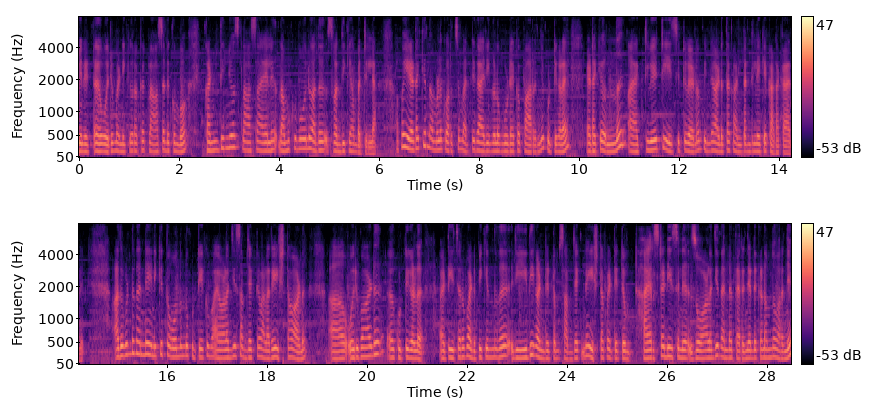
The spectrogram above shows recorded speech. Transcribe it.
മിനിറ്റ് ഒരു മണിക്കൂറൊക്കെ ക്ലാസ് എടുക്കുമ്പോൾ കണ്ടിന്യൂസ് ക്ലാസ് ആയാൽ നമുക്ക് പോലും അത് ശ്രദ്ധിക്കാൻ പറ്റില്ല. അപ്പോൾ ഇടയ്ക്ക് നമ്മൾ കുറച്ച് മറ്റു കാര്യങ്ങളും കൂടെയൊക്കെ പറഞ്ഞ് കുട്ടികളെ ഇടയ്ക്ക് ഒന്ന് ആക്ടിവേറ്റ് ചെയ്യിച്ചിട്ട് വേണം പിന്നെ അടുത്ത കണ്ടന്റിലേക്ക് കടക്കാൻ. അതുകൊണ്ട് തന്നെ എനിക്ക് തോന്നുന്നു കുട്ടികൾക്ക് ബയോളജി സബ്ജക്റ്റ് വളരെ ഇഷ്ടമാണ്. ഒരുപാട് കുട്ടികൾ ടീച്ചർ പഠിപ്പിക്കുന്നത് രീതി കണ്ടിട്ടും സബ്ജക്റ്റിനെ ഇഷ്ടപ്പെട്ടിട്ടും ഹയർ സ്റ്റഡീസിന് സുവോളജി തന്നെ തിരഞ്ഞെടുക്കണം എന്ന് പറഞ്ഞ്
